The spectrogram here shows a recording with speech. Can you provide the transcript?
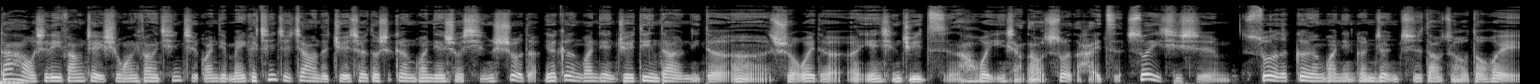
大家好，我是丽芳，这里是王丽芳的亲子观点。每一个亲子这样的决策都是个人观点所形塑的，你的个人观点决定到你的呃所谓的呃言行举止，然后会影响到所有的孩子。所以其实所有的个人观点跟认知到最后都会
